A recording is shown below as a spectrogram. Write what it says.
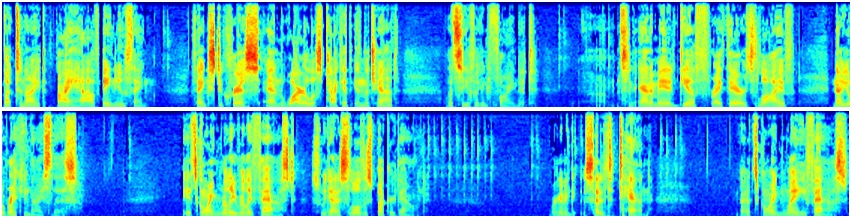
But tonight, I have a new thing. Thanks to Chris and Wireless Packet in the chat. Let's see if we can find it. Um, it's an animated GIF right there. It's live. Now you'll recognize this it's going really, really fast, so we gotta slow this bucker down. We're gonna set it to 10. That's going way fast.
